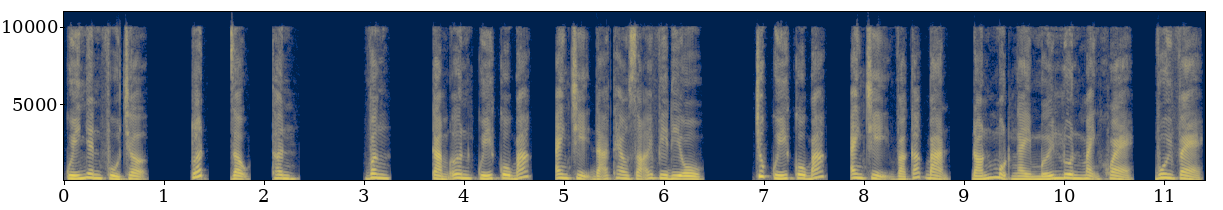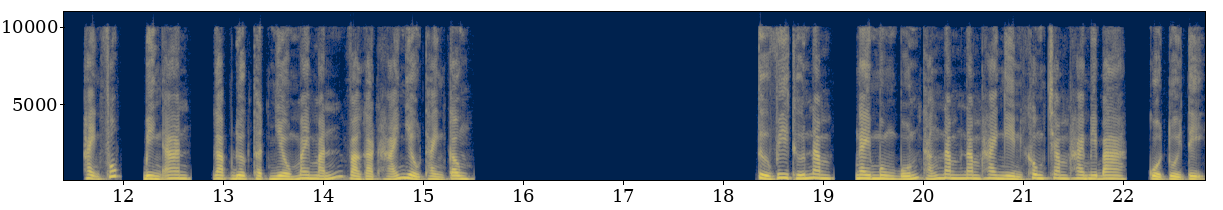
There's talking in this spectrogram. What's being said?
Quý nhân phù trợ, tuất, dậu, thân. Vâng, cảm ơn quý cô bác, anh chị đã theo dõi video. Chúc quý cô bác, anh chị và các bạn đón một ngày mới luôn mạnh khỏe, vui vẻ, hạnh phúc, bình an, gặp được thật nhiều may mắn và gặt hái nhiều thành công. Tử vi thứ năm ngày mùng 4 tháng 5 năm 2023 của tuổi Tỵ.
